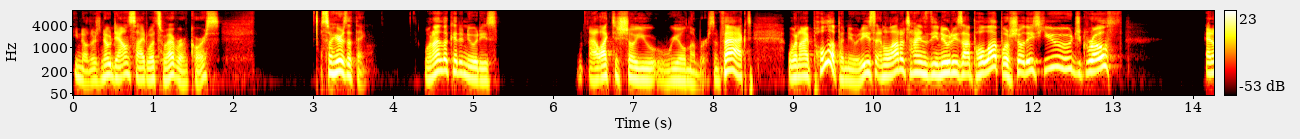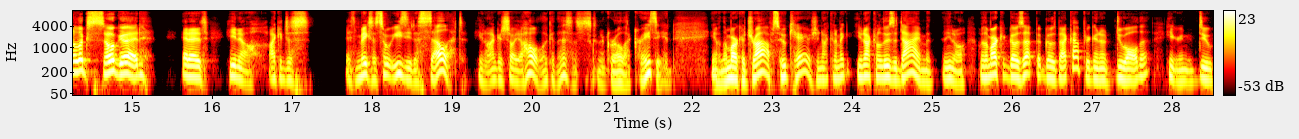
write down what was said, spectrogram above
you know there's no downside whatsoever, of course. So here's the thing: when I look at annuities, I like to show you real numbers. In fact, when I pull up annuities, and a lot of times the annuities I pull up will show this huge growth, and it looks so good, and it you know I could just it makes it so easy to sell it. You know, I can show you, oh, look at this. It's just going to grow like crazy. And, you know, when the market drops, who cares? You're not going to make, you're not going to lose a dime. And, you know, when the market goes up, it goes back up. You're going to do all the you're going to do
